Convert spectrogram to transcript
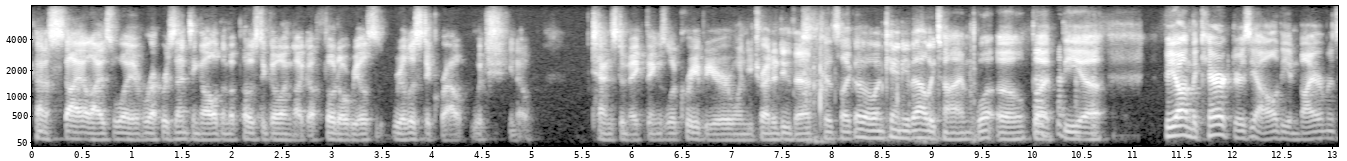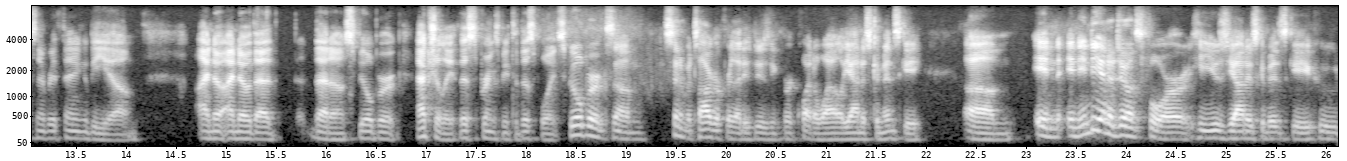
kind of stylized way of representing all of them, opposed to going like a photo real, realistic route, which you know tends to make things look creepier when you try to do that because like oh uncanny valley time whoa but the uh beyond the characters yeah all the environments and everything the um i know i know that that uh, spielberg actually this brings me to this point spielberg's um cinematographer that he's using for quite a while janusz kaminski um in in indiana jones 4 he used janusz kaminski who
